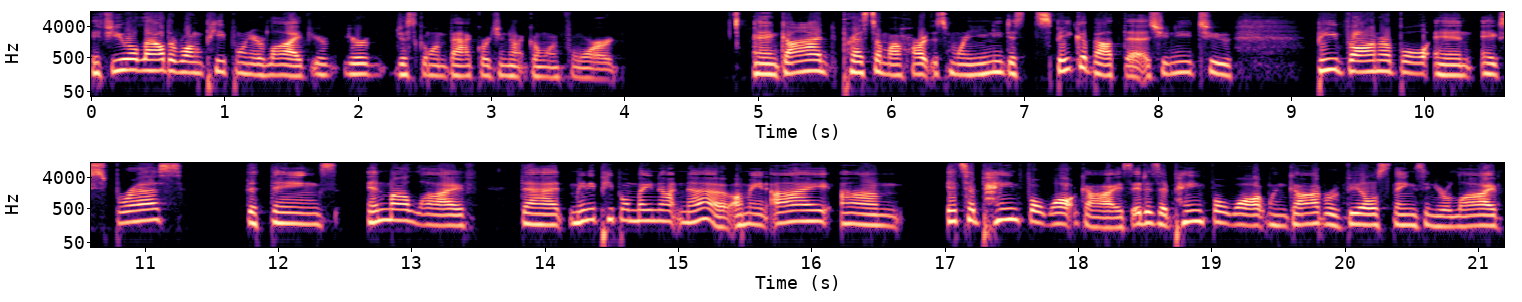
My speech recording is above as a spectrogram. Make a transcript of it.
if you allow the wrong people in your life, you're you're just going backwards, you're not going forward. And God pressed on my heart this morning, you need to speak about this. You need to be vulnerable and express the things in my life that many people may not know. I mean, I um it's a painful walk, guys. It is a painful walk when God reveals things in your life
